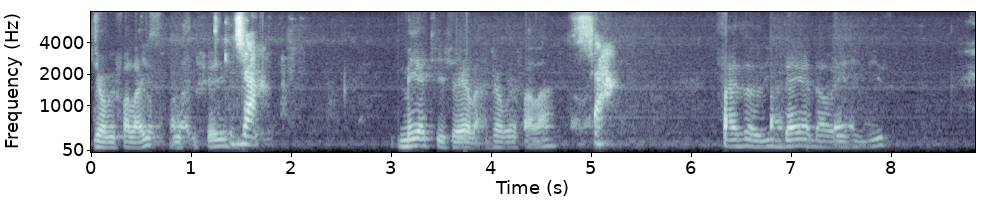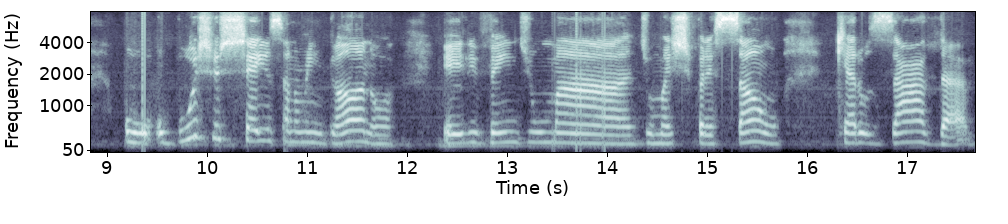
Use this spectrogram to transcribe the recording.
Já ouviu falar isso? Bucho cheio? Já. Meia tigela, já ouviu falar? Já faz a ideia da origem disso? O, o bucho cheio, se eu não me engano, ele vem de uma, de uma expressão que era usada.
